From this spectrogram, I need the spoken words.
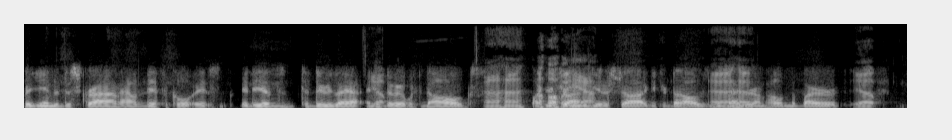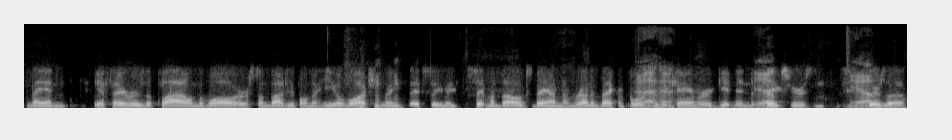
begin to describe how difficult it's it is to do that and Yep. to do it with dogs. uh huh. Like you're Oh trying yeah. to get a shot, get your dogs in the Uh-huh. background holding the bird. Yep. Man, if there was a fly on the wall or somebody up on the hill watching me, they'd see me set my dogs down. And I'm running back and forth to Uh-huh. the camera, getting into Yep. pictures. And Yep. there's a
